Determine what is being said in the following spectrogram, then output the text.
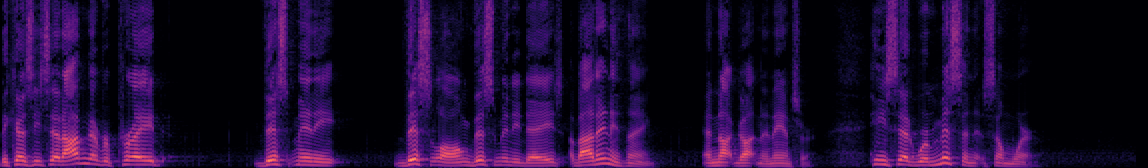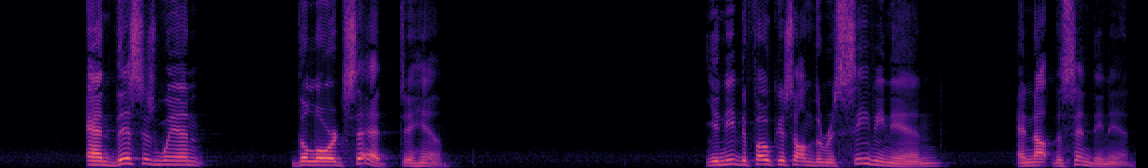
Because he said, I've never prayed this many, this long, this many days about anything and not gotten an answer. He said, We're missing it somewhere. And this is when the Lord said to him, You need to focus on the receiving end and not the sending end.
